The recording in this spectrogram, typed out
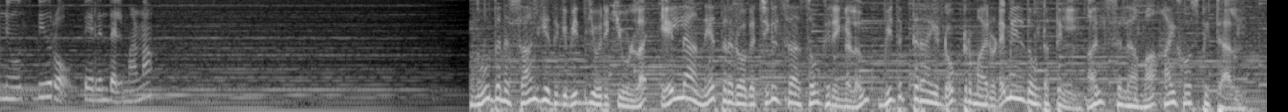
News bureau Perinthalmanna. നൂതന സാങ്കേതിക വിദ്യ ഒരുക്കിയുള്ള എല്ലാ നേത്രരോഗ ചികിത്സാ സൗകര്യങ്ങളും വിദഗ്ധരായ ഡോക്ടർമാരുടെ മേൽനോട്ടത്തിൽ Alsalama eye hospital.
